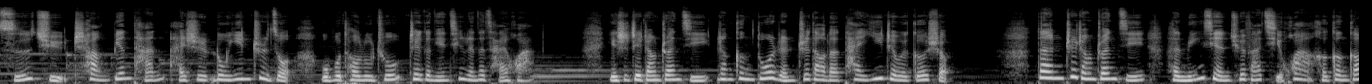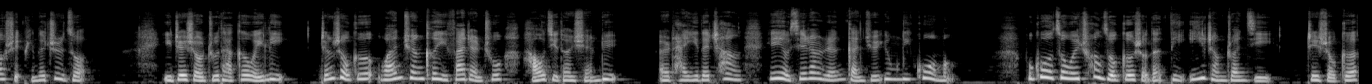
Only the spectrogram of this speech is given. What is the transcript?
词曲唱编弹还是录音制作，无不透露出这个年轻人的才华。也是这张专辑让更多人知道了太一这位歌手。但这张专辑很明显缺乏企划和更高水平的制作。以这首主打歌为例，整首歌完全可以发展出好几段旋律。而太一的唱也有些让人感觉用力过猛。不过，作为创作歌手的第一张专辑，这首歌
